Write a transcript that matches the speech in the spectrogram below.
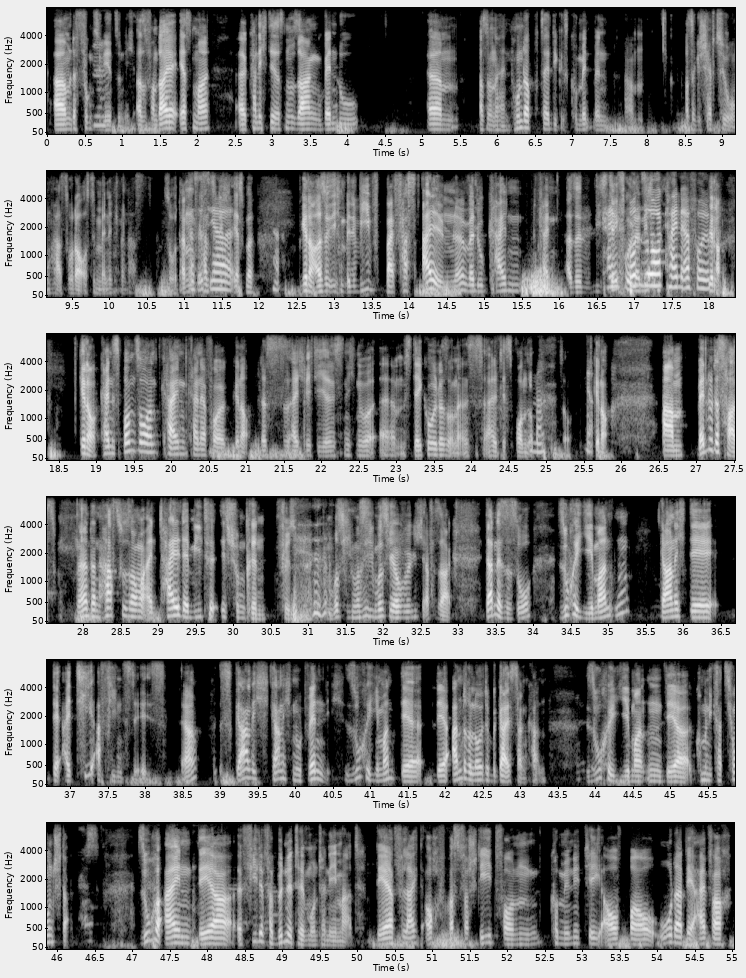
Ähm, das funktioniert mhm. so nicht. Also von daher erstmal äh, kann ich dir das nur sagen, wenn du ähm, also ein hundertprozentiges Commitment ähm, aus der Geschäftsführung hast oder aus dem Management hast. So, dann das kannst du ja, dich erstmal, ja. genau, also ich, wie bei fast allem, ne, wenn du keinen, kein, also die kein Stakeholder Sponsor, nicht, kein Erfolg. Genau, genau, keine Sponsoren, kein, kein Erfolg, genau, das ist eigentlich richtig, es ist nicht nur ähm, Stakeholder, sondern es ist halt der Sponsor. Immer. So, ja. genau. Ähm, wenn du das hast, ne, dann hast du, sagen wir mal, ein Teil der Miete ist schon drin für so, muss ich, muss ich, muss ich auch wirklich einfach sagen. Dann ist es so, suche jemanden, gar nicht der, der IT-affinste ist. Ja, ist gar nicht, gar nicht notwendig. Suche jemanden, der, der andere Leute begeistern kann. Suche jemanden, der kommunikationsstark ist. Suche einen, der viele Verbündete im Unternehmen hat, der vielleicht auch was versteht von Community-Aufbau oder der einfach,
